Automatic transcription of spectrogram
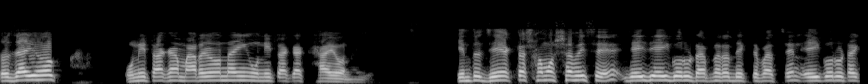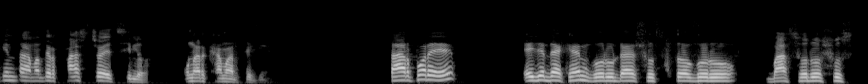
তো যাই হোক, উনি টাকা মারেও নাই, উনি টাকা খায়ও নাই। কিন্তু যে একটা সমস্যা হয়েছে যে যে এই গরুটা আপনারা দেখতে পাচ্ছেন, এই গরুটা কিন্তু আমাদের ফার্স্ট চয়েস ছিল ওনার খামার থেকে। তারপরে এই যে দেখেন, গরুটা সুস্থ গরু, বাছুরও সুস্থ।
